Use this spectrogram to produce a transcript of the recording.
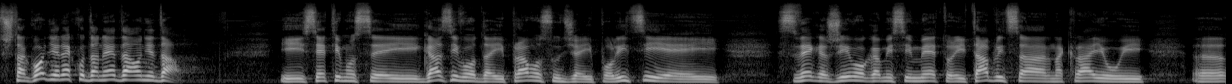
šta god je rekao da ne da, on je dao. I setimo se i gazivoda, i pravosuđa, i policije, i svega živoga, mislim, eto, i tablica na kraju, i e,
